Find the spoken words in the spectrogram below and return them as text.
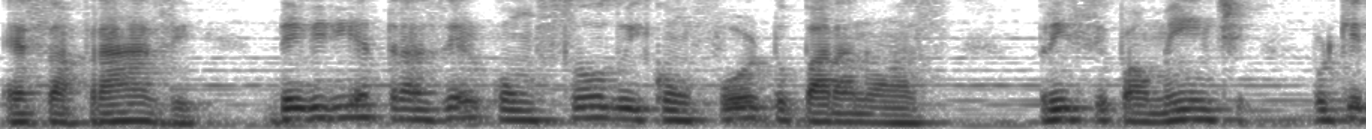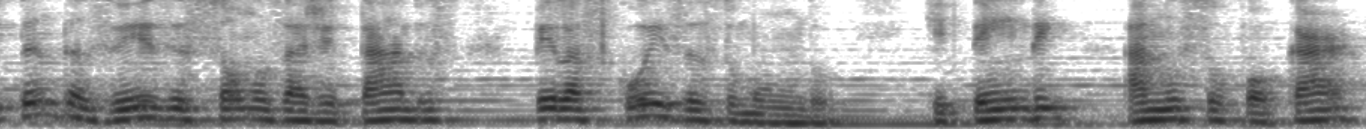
Essa frase deveria trazer consolo e conforto para nós, principalmente porque tantas vezes somos agitados pelas coisas do mundo, que tendem a nos sufocar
